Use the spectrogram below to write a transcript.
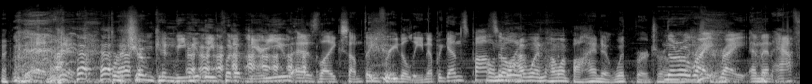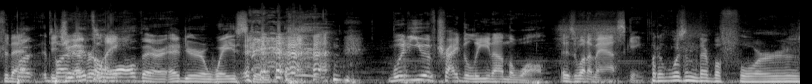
that Bertram conveniently put up near you as like something for you to lean up against, Oh possibly. no, I went. I went behind it with Bertram. no, no, right, right. And then after that, But, did but you ever it's a like? wall there, and you're wasted. Would you have tried to lean on the wall? Is what I'm asking. But it wasn't there before.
